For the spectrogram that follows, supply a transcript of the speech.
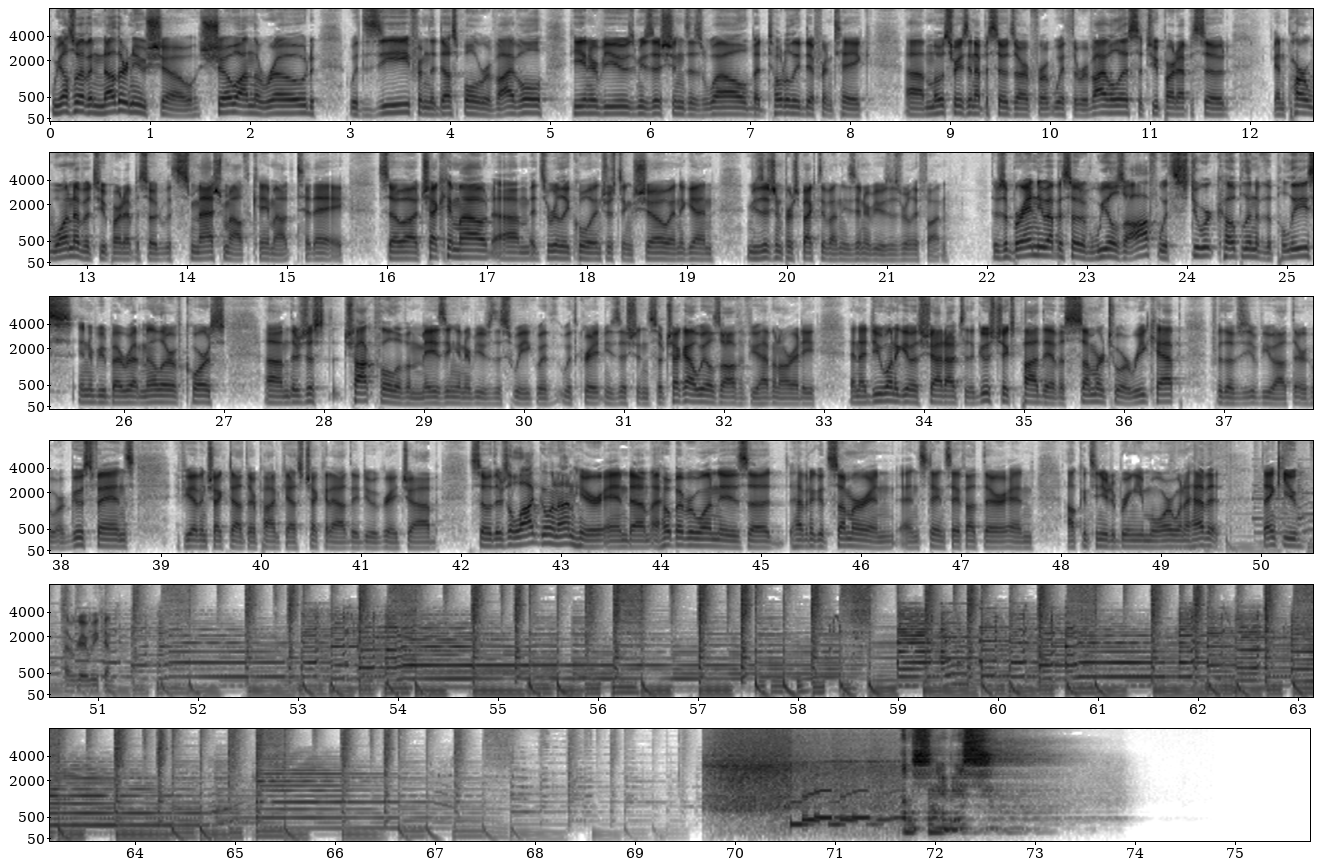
We also have another new show, Show on the Road with Z from the Dust Bowl Revival. He interviews musicians as well, but totally different take. Uh, most recent episodes are for, with the Revivalists, a two part episode, and part one of a two part episode with Smash Mouth came out today. So uh, check him out. Um, it's a really cool, interesting show. And again, musician perspective on these interviews is really fun. There's a brand new episode of Wheels Off with Stewart Copeland of The Police, interviewed by Rhett Miller, of course. Um, there's just chock full of amazing interviews this week with, with great musicians. So check out Wheels Off if you haven't already. And I do want to give a shout out to the Goose Chicks Pod. They have a summer tour recap for those of you out there who are Goose fans. If you haven't checked out their podcast, check it out. They do a great job. So there's a lot going on here, and um, I hope everyone is uh, having a good summer and, and staying safe out there. And I'll continue to bring you more when I have it. Thank you. Have a great weekend. Osiris.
